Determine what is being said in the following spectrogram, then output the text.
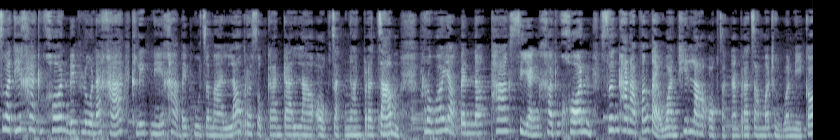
สวัสดีค่ะทุกคนใบพลูนะคะ คลิปนี้ค่ะใบพลูจะมาเล่าประสบการณ์การลาออกจากงานประจำเพราะว่าอยากเป็นนักพากย์เสียงค่ะทุกคน ซึ่งถ้านับตั้งแต่วันที่ลาออกจากงานประจำมาถึงวันนี้ก็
